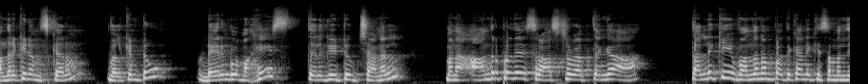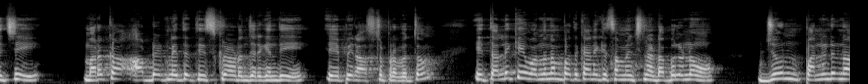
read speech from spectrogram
అందరికీ నమస్కారం. వెల్కమ్ టు డైరింగ్లో మహేష్ తెలుగు యూట్యూబ్ ఛానల్. మన ఆంధ్రప్రదేశ్ రాష్ట్ర వ్యాప్తంగా తల్లికి వందనం పథకానికి సంబంధించి మరొక అప్డేట్ని అయితే తీసుకురావడం జరిగింది ఏపీ రాష్ట్ర ప్రభుత్వం. ఈ తల్లికి వందనం పథకానికి సంబంధించిన డబ్బులను జూన్ పన్నెండున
